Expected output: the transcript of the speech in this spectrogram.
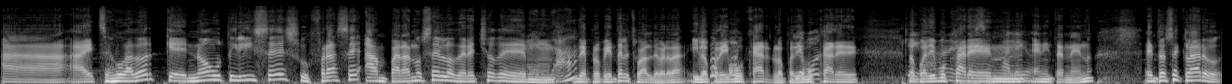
a, a este jugador que no utilice su frase amparándose en los derechos de, mm, propiedad intelectual, de verdad. Y lo podéis buscar, lo podéis buscar, en- lo podéis buscar en, en internet, ¿no? Entonces, claro,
